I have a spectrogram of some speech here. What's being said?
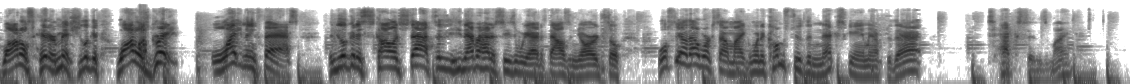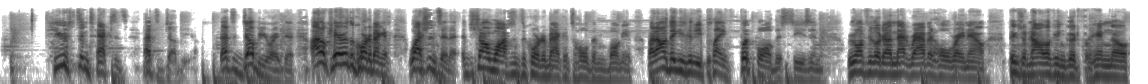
Waddle's hit or miss. You look at Waddle's great, lightning fast. And you look at his college stats, he never had a season where he had a thousand yards. So we'll see how that works out, Mike. When it comes to the next game after that, Texans, Mike. Houston Texans. That's a W. That's a W right there. I don't care who the quarterback is. Well, I shouldn't say that. If Deshaun Watson's the quarterback, it's a whole different ballgame. But I don't think he's going to be playing football this season. We don't have to go down that rabbit hole right now. Things are not looking good for him, though.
